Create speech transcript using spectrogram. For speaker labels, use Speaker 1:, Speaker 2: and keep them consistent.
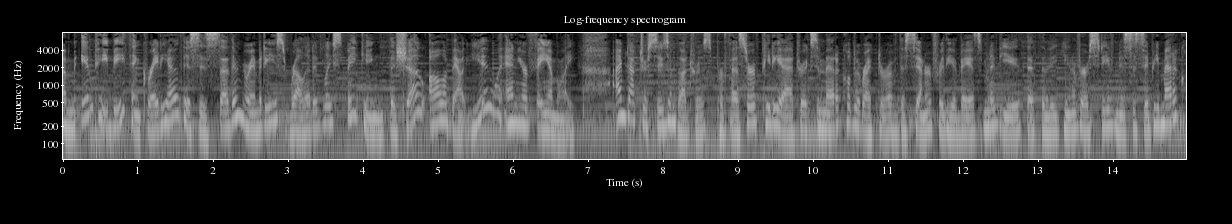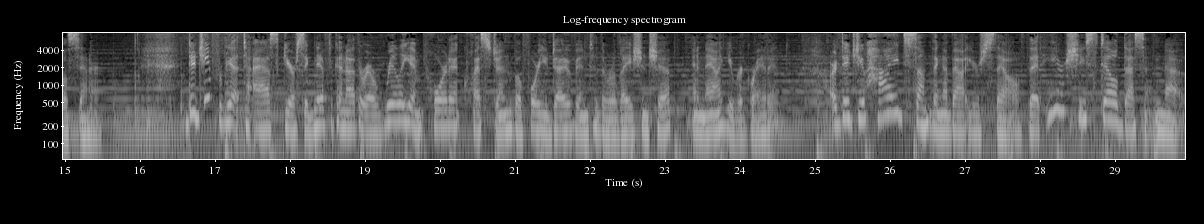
Speaker 1: From MPB Think Radio, this is Southern Remedies Relatively Speaking, the show all about you and your family. I'm Dr. Susan Buttross, Professor of Pediatrics and Medical Director of the Center for the Advancement of Youth at the University of Mississippi Medical Center. Did you forget to ask your significant other a really important question before you dove into the relationship and now you regret it? Or did you hide something about yourself that he or she still doesn't know?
